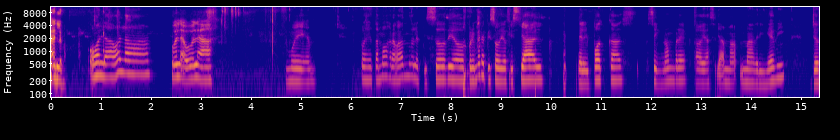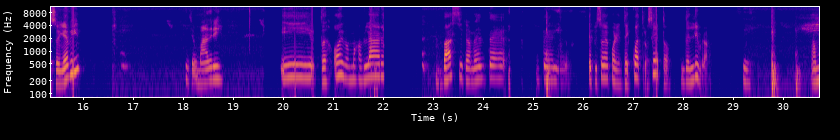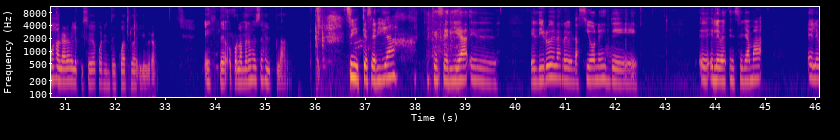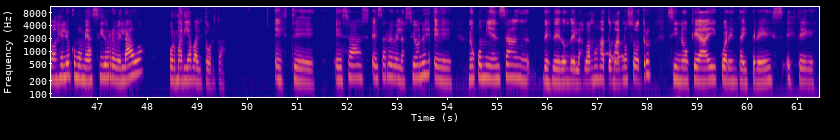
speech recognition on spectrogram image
Aló. Hola, hola. Hola, hola. Muy bien. Pues estamos grabando el episodio, primer episodio oficial del podcast sin nombre, todavía se llama Madri Evi. Yo soy Evi Yo, madre. y pues hoy vamos a hablar básicamente del episodio 44, ¿cierto? Del libro. Sí. Vamos a hablar del episodio 44 del libro. Este, o por lo menos ese es el plan. Sí, que sería, que sería el, el libro de las revelaciones de, eh, el eh, se llama El Evangelio como me ha sido revelado por María Valtorta. Este, esas, esas revelaciones eh, no comienzan desde donde las vamos a tomar nosotros, sino que hay 43 este,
